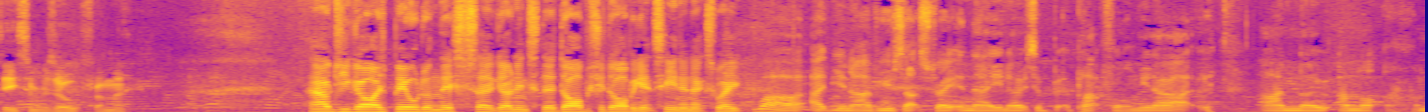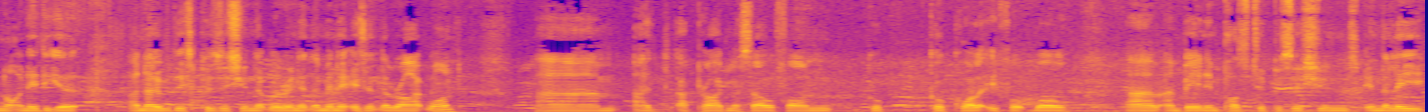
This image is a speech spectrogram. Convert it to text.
decent result from me. How do you guys build on this uh, going into the Derbyshire derby against Heanor next week? Well, I, you know, I've used that straight in there. You know, it's a, a platform. You know, I, I'm no, I'm not, I'm not an idiot. I know this position that we're in at the minute isn't the right one. Um, I, I, pride myself on good, good quality football um, and being in positive positions in the league.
